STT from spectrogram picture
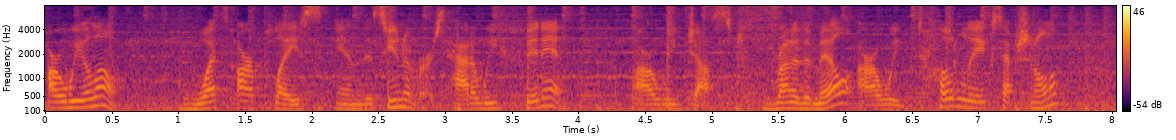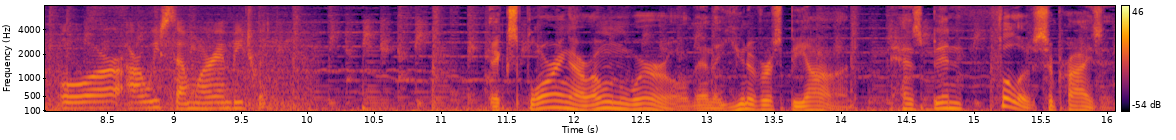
Are we alone? What's our place in this universe? How do we fit in? Are we just run of the mill? Are we totally exceptional? Or are we somewhere in between? Exploring our own world and the universe beyond has been full of surprises.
